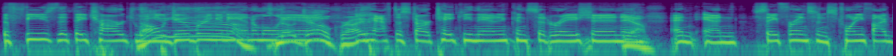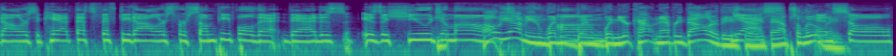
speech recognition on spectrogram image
the fees that they charge when Oh, you do bring an animal no in, joke, right? You have to start taking that in consideration, and Yeah. and and say, for instance, twenty five dollars a cat. That's fifty dollars for some people. That that is is a huge amount. Oh yeah, I mean when when when you're counting every dollar these Um, Yes. days, absolutely. And so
